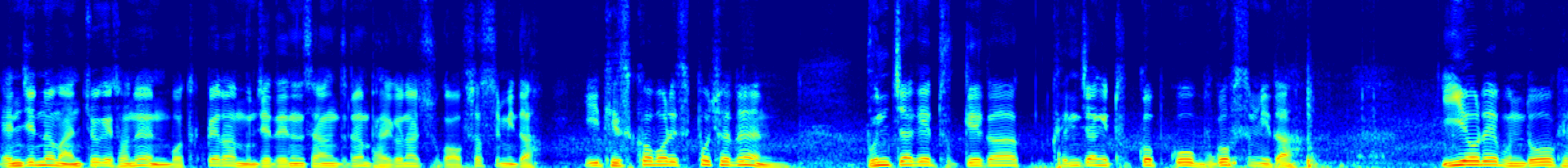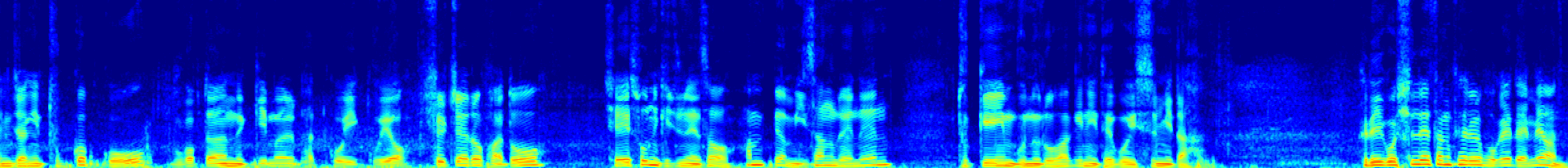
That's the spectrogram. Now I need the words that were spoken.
엔진룸 안쪽에서는 뭐 특별한 문제되는 사항들은 발견할 수가 없었습니다. 이 디스커버리 스포츠는 문짝의 두께가 굉장히 두껍고 무겁습니다. 2열의 문도 굉장히 두껍고 무겁다는 느낌을 받고 있고요. 실제로 봐도 제 손 기준에서 한 뼘 이상 되는 두께인 문으로 확인이 되고 있습니다. 그리고 실내 상태를 보게 되면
